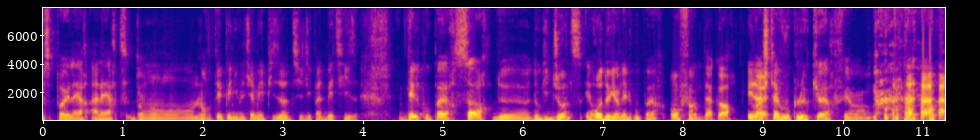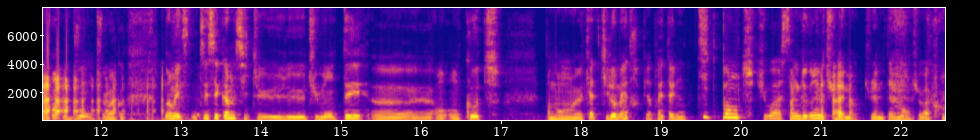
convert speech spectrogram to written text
spoiler alerte, dans l'antépénultième épisode, si je dis pas de bêtises, Dale Cooper sort de Doggy Jones et redevient Dale Cooper, enfin. D'accord. Et là, Ouais. je t'avoue que le cœur fait un tu vois quoi. Non, mais tu sais, c'est comme si tu, tu montais euh, en, en côte pendant euh, 4 km, puis après, t'as une petite pente, tu vois, à 5 degrés, mais tu l'aimes. tu l'aimes tellement, tu vois quoi.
